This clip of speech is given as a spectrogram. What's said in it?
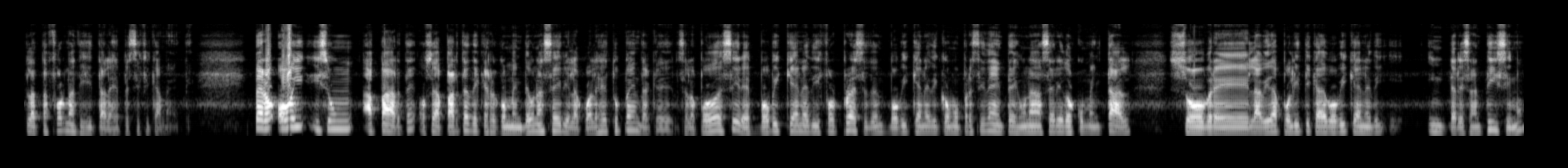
plataformas digitales específicamente. Pero hoy hice un aparte, o sea, aparte de que recomendé una serie, la cual es estupenda, que se lo puedo decir, es Bobby Kennedy for President, Bobby Kennedy como presidente, es una serie documental sobre la vida política de Bobby Kennedy, interesantísimo,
